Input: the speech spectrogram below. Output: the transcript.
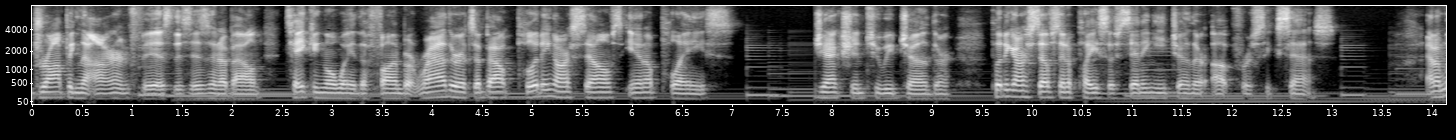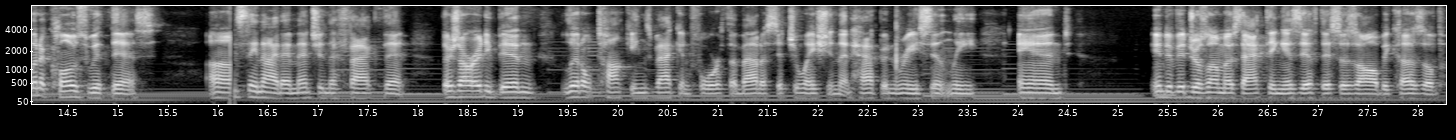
dropping the iron fist. This isn't about taking away the fun, but rather it's about putting ourselves in a place objection to each other, putting ourselves in a place of setting each other up for success. And I'm going to close with this. Um, Wednesday night, I mentioned the fact that there's already been little talkings back and forth about a situation that happened recently, and individuals almost acting as if this is all because of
